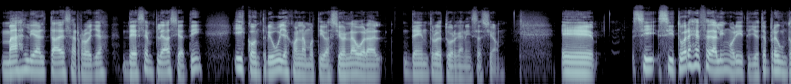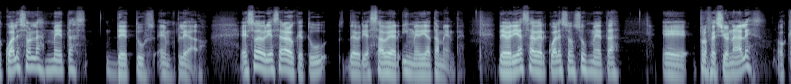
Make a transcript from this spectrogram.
más lealtad desarrolla de ese empleado hacia ti y contribuyes con la motivación laboral dentro de tu organización. Eh, si, si tú eres jefe de alguien ahorita yo te pregunto, ¿cuáles son las metas de tus empleados? Eso debería ser algo que tú deberías saber inmediatamente. Deberías saber cuáles son sus metas eh, profesionales, ¿ok?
